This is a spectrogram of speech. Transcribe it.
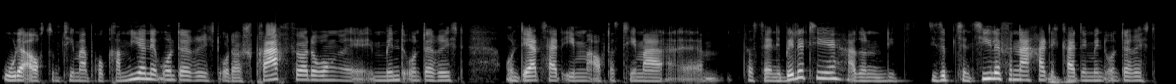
oder auch zum Thema Programmieren im Unterricht oder Sprachförderung äh, im MINT-Unterricht und derzeit eben auch das Thema ähm, Sustainability, also die, die 17 Ziele für Nachhaltigkeit mhm. im MINT-Unterricht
